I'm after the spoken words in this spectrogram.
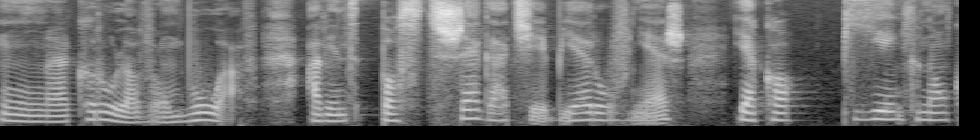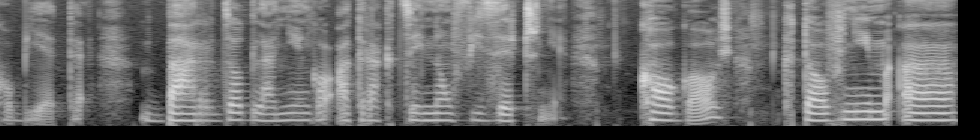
mm, królową buław, a więc postrzega ciebie również jako piękną kobietę, bardzo dla niego atrakcyjną fizycznie, kogoś, kto w nim e,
